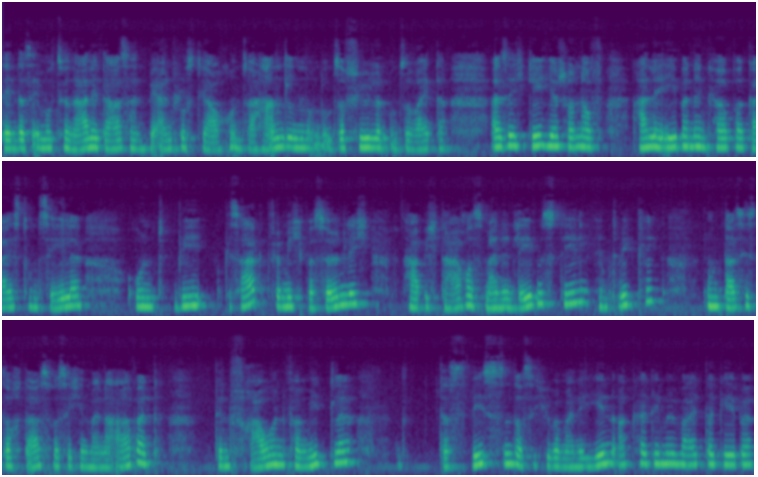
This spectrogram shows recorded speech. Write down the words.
denn das emotionale Dasein beeinflusst ja auch unser Handeln und unser Fühlen und so weiter. Also ich gehe hier schon auf alle Ebenen, Körper, Geist und Seele. Und wie gesagt, für mich persönlich habe ich daraus meinen Lebensstil entwickelt. Und das ist auch das, was ich in meiner Arbeit den Frauen vermittle, das Wissen, das ich über meine Yin-Akademie weitergebe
